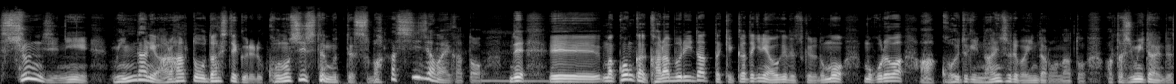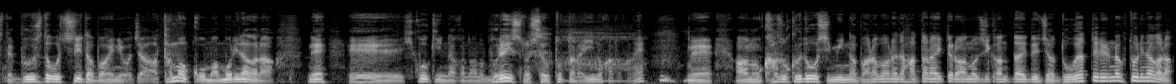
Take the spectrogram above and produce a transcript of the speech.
瞬時にみんなにアラートを出してくれるこのシステムって素晴らしいじゃないかと。で、えー、まあ今回空振りだった結果的にはわけですけれども、もうこれはあこういう時に何すればいいんだろうなと。私みたいにですねブースで落ち着いた場合にはじゃあ頭をこう守りながらね、えー、飛行機の中のあのブレイスの姿勢を取ったらいいのかとかね。ね、あの家族同士みんなバラバラで働いてるあの時間帯でじゃあどうやって連絡取りながら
